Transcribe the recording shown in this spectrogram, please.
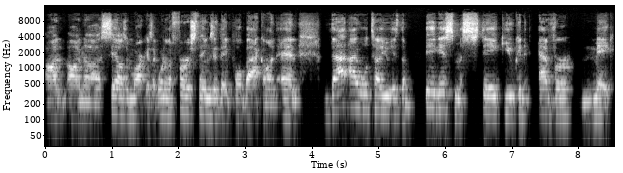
on on uh, sales and markets. Like one of the first things that they pull back on, and that I will tell you is the biggest mistake you can ever make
